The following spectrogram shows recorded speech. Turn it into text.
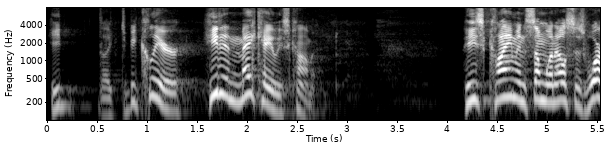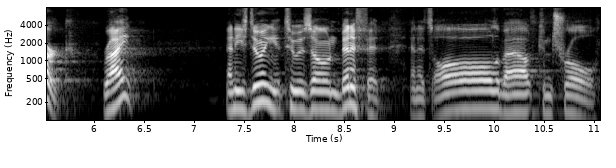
He, like to be clear, he didn't make Halley's Comet. He's claiming someone else's work, right? And he's doing it to his own benefit, and it's all about control.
